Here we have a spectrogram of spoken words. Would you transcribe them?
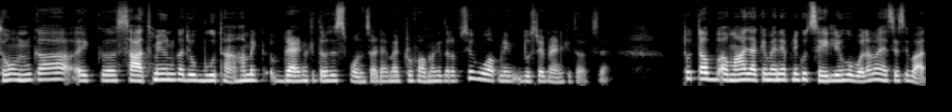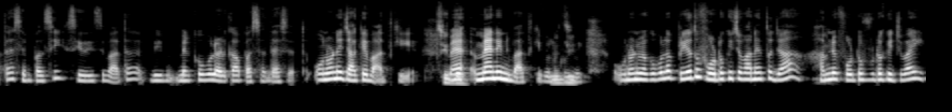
तो- उनका एक साथ में उनका जो बूथ था, हम एक ब्रांड की तरफ़ से स्पॉन्सर्ड है मेट्रो फार्मा की तरफ़ से, वो अपनी दूसरे ब्रांड की तरफ़ से। तो तब वहाँ जाके मैंने अपनी कुछ सहेलियों को बोला मैं ऐसे ऐसी बात है सिंपल सी सीधी सी बात है भी मेरे को वो लड़का पसंद है ऐसे। तो उन्होंने जाके बात की है। मैं मैंने नहीं बात की बिल्कुल भी। उन्होंने मेरे को बोला प्रिया तो फ़ोटो खिंचवाने तो जा। हमने फ़ोटो फ़ोटो खिंचवाई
